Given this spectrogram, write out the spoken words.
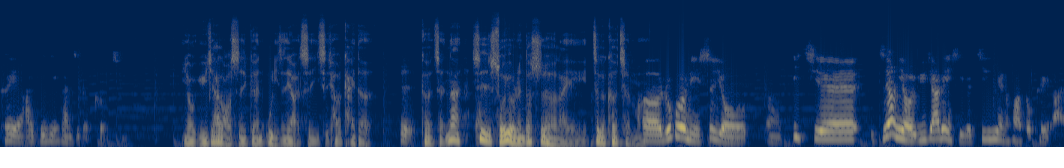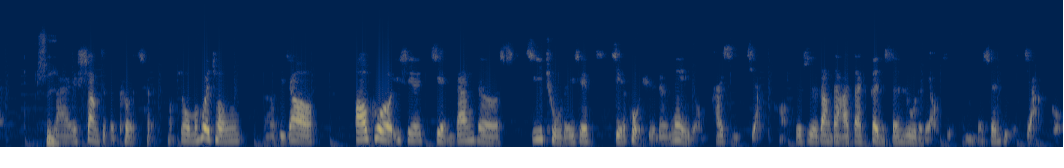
可以来听听看这个课程。有瑜伽老师跟物理治疗师一起合开的。是课程，那是所有人都适合来这个课程吗？呃，如果你是有呃一些，只要你有瑜伽练习的经验的话，都可以来是来上这个课程。所以我们会从呃比较包括一些简单的基础的一些解剖学的内容开始讲，哈，就是让大家再更深入的了解我们的身体的架构，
